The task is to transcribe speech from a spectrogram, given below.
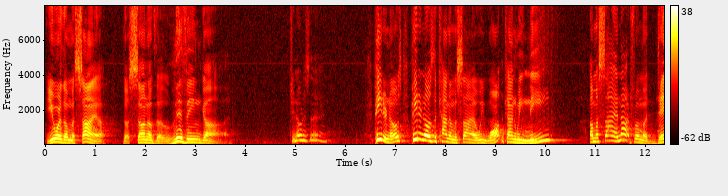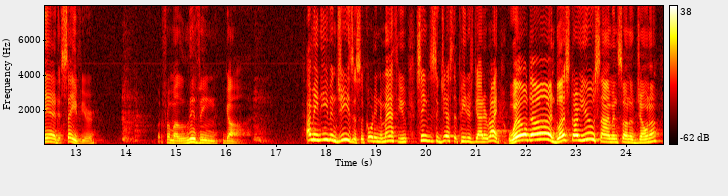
You are the Messiah, the Son of the living God. Did you notice that? Peter knows. Peter knows the kind of Messiah we want, the kind we need. A Messiah not from a dead Savior, but from a living God. I mean, even Jesus, according to Matthew, seems to suggest that Peter's got it right. Well done, blessed are you, Simon, son of Jonah.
